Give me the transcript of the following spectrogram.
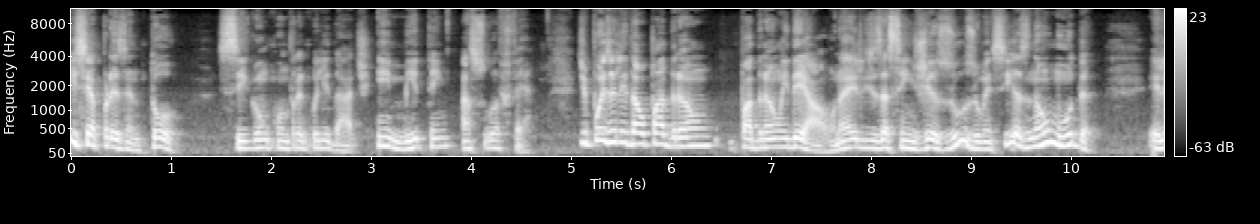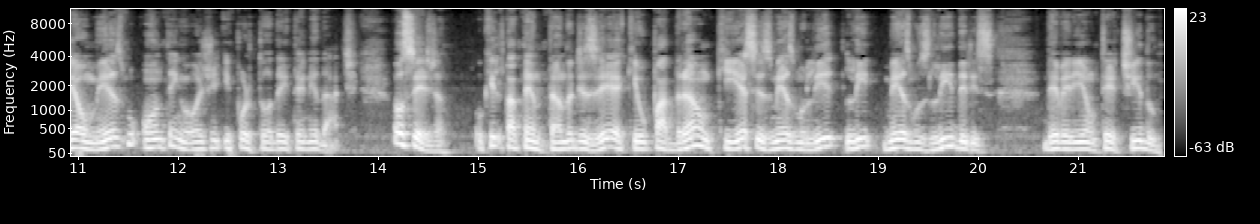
e se apresentou, sigam com tranquilidade, imitem a sua fé. Depois ele dá o padrão, padrão ideal, né? Ele diz assim: Jesus, o Messias, não muda. Ele é o mesmo ontem, hoje e por toda a eternidade. Ou seja, o que ele está tentando dizer é que o padrão que esses mesmo li, li, mesmos líderes deveriam ter tido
